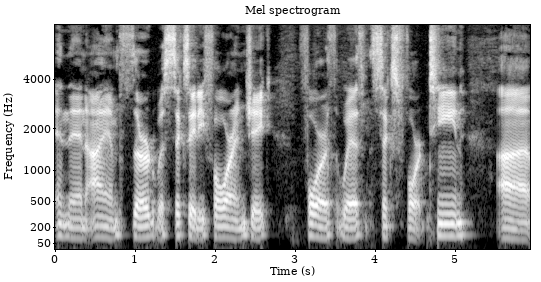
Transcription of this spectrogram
and then I am third with 684, and Jake fourth with 614. Uh,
